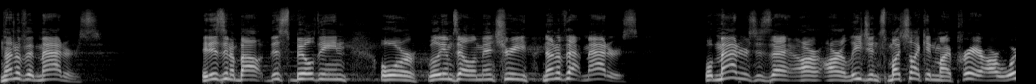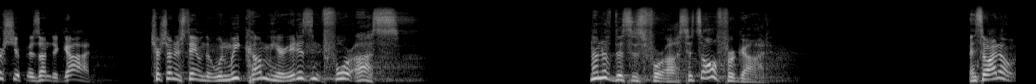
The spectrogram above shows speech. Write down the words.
None of it matters. It isn't about this building or Williams Elementary. None of that matters. What matters is that our, our allegiance, much like in my prayer, our worship is unto God. Church, understand that when we come here, it isn't for us. None of this is for us, it's all for God. And so I don't,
